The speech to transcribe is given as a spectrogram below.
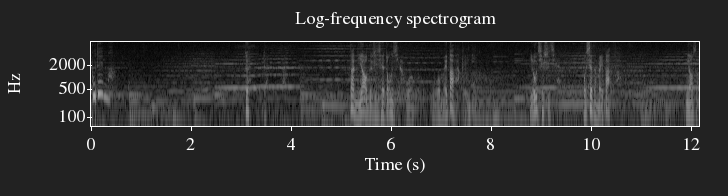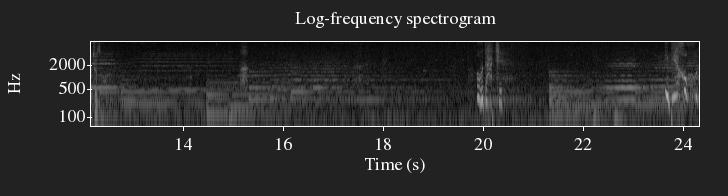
不对吗？但你要的这些东西啊，我我没办法给你，尤其是钱，我现在没办法。你要走就走。欧大志，你别后悔。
